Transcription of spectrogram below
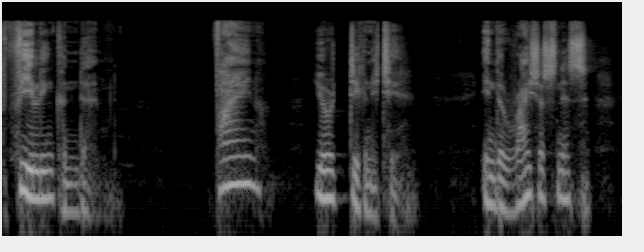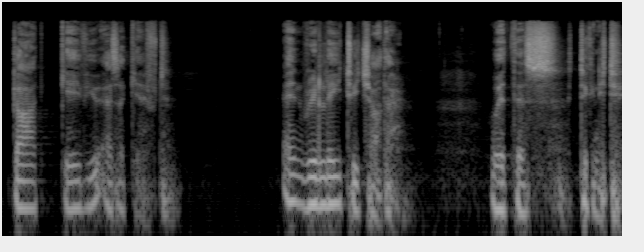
feeling condemned. Find your dignity in the righteousness God gave you as a gift and relate to each other with this dignity.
